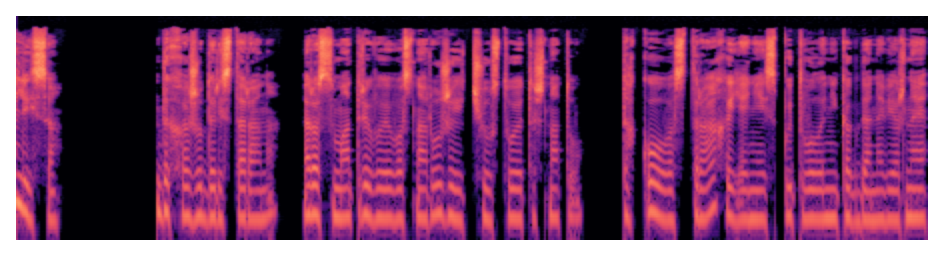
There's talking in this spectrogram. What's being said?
Алиса. Дохожу до ресторана, рассматриваю его снаружи и чувствую тошноту. Такого страха я не испытывала никогда, наверное,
